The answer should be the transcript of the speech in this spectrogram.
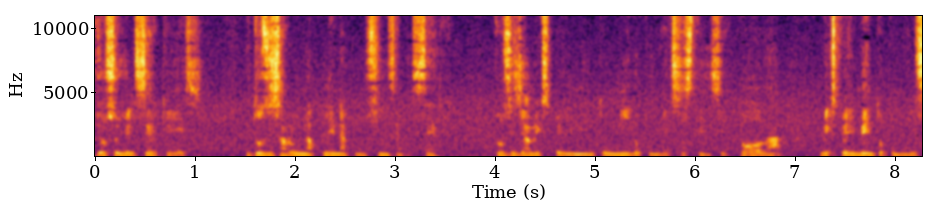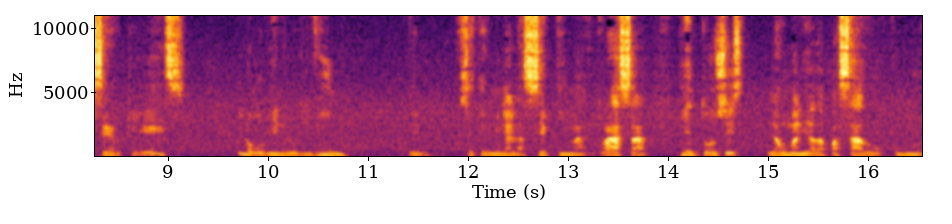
Yo soy el ser que es. Entonces desarrollo una plena conciencia de ser. Entonces ya me experimento unido con la existencia toda, me experimento como el ser que es, y luego viene lo divino. Se termina la séptima raza y entonces la humanidad ha pasado como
